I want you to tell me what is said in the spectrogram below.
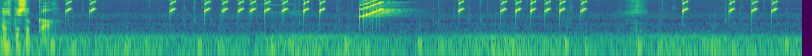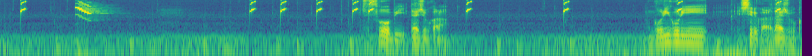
回復しとくか。装備大丈夫かな？ゴリゴリにしてるから大丈夫か？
